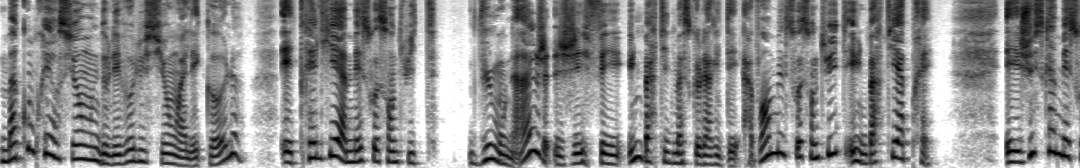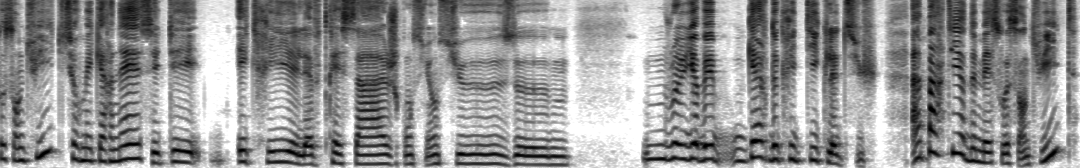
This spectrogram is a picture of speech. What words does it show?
Ma compréhension de l'évolution à l'école est très liée à mai 68 vu mon âge, j'ai fait une partie de ma scolarité avant mai 68 et une partie après. Et jusqu'à mai 68, sur mes carnets, c'était écrit élève très sage, consciencieuse. Euh, il y avait guère de critiques là-dessus. À partir de mai 68,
